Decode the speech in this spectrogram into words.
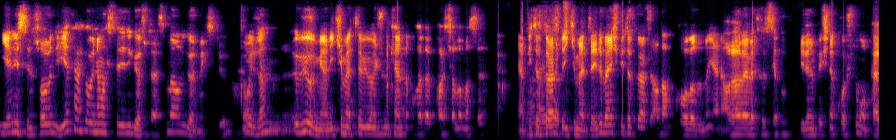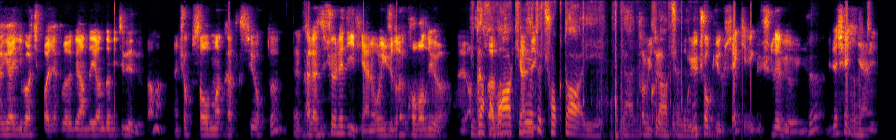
yenilsin. Sorun değil. Yeter ki oynamak istediğini göstersin. Ben onu görmek istiyorum. O yüzden övüyorum yani. 2 metre bir oyuncunun kendini bu kadar parçalaması. Yani Peter Yani Crouch da evet. 2 metreydi. Ben hiç Peter Crouch'un adam kovaladığını yani ara ara evet hırs yapıp birinin peşine koştum. O pergel gibi açıp bacakları bir anda yanında bitiveriyordu ama yani çok savunma katkısı yoktu. E, Kalasic öyle değil. Yani oyuncuları kovalıyor. E, bir de hava çok kendi- hakimiyeti çok daha iyi. Yani Tabii canım boyu çok yüksek, e, güçlü de bir oyuncu. Bir de şey Evet. yani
